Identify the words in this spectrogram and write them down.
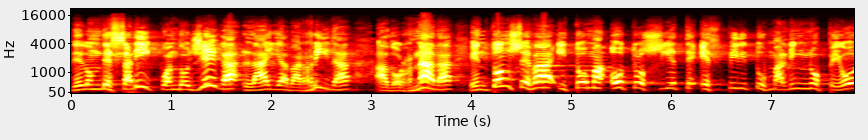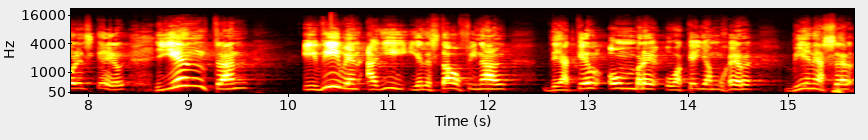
de donde salí. Cuando llega, la haya barrida, adornada, entonces va y toma otros siete espíritus malignos peores que él y entran y viven allí y el estado final de aquel hombre o aquella mujer viene a ser,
